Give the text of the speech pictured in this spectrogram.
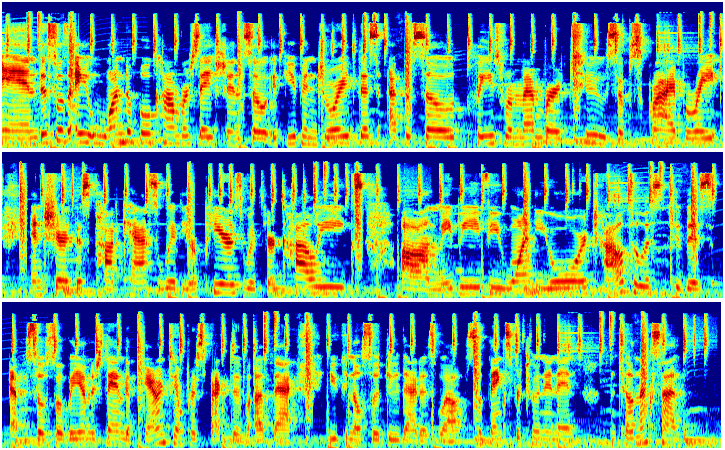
And this was a wonderful conversation. So if you've enjoyed this episode, please remember to subscribe, rate, and share this podcast with your peers, with your colleagues. Um, maybe if you want your child to listen to this episode so they understand the parenting perspective of that, you can also do that as well. So thanks for tuning in. Until next time.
